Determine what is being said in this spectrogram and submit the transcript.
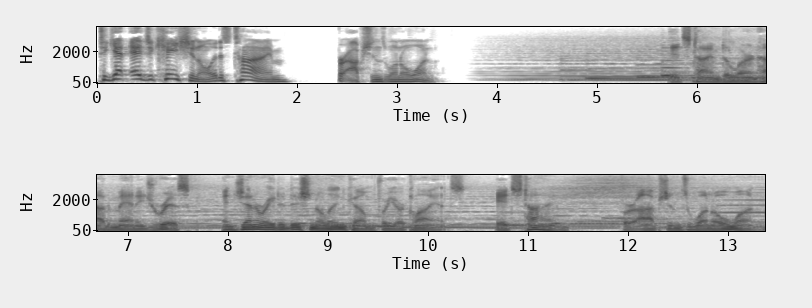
to get educational. It is time for Options 101. It's time to learn how to manage risk and generate additional income for your clients. It's time for Options 101.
